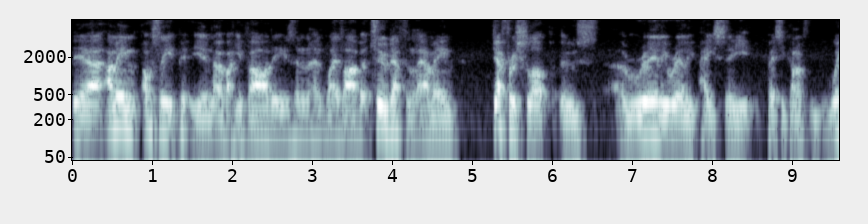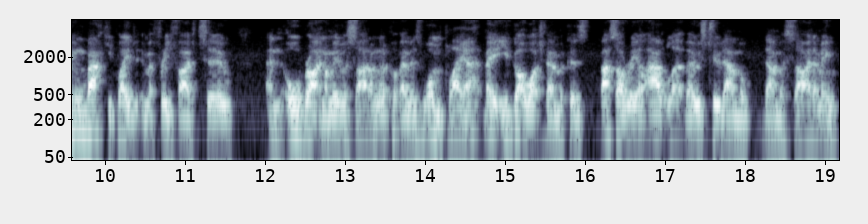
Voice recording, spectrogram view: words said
Yeah, I mean, obviously you know about your Vardys and, and players like that, but two definitely. I mean, Jeffrey Schlupp, who's a really, really pacey, pacey kind of wing back. He played in a three-five-two, and Albrighton on the other side. I'm going to put them as one player. They, you've got to watch them because that's our real outlet. Those two down the down the side. I mean,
